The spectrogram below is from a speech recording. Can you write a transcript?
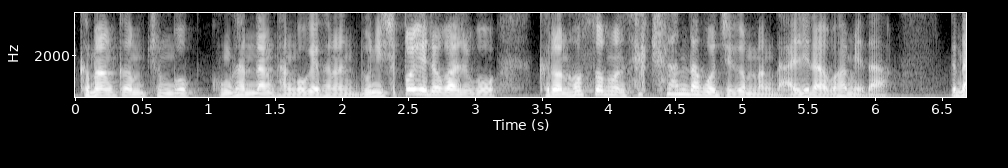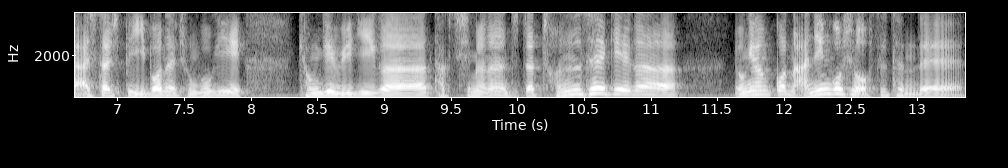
그만큼 중국 공산당 당국에서는 눈이 시뻘개져가지고 그런 헛소문 색출한다고 지금 막 난리라고 합니다. 근데 아시다시피 이번에 중국이 경제 위기가 닥치면은 진짜 전 세계가 영향권 아닌 곳이 없을 텐데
